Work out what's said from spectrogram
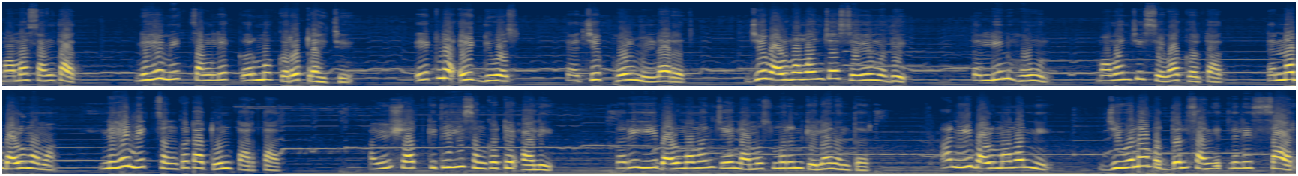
मामा सांगतात नेहमी चांगले कर्म करत राहायचे. एक ना एक दिवस त्याचे फळ मिळणारच. जे बाळूमामांच्या सेवेमध्ये तल्लीन होऊन मामांची सेवा करतात त्यांना बाळूमामा नेहमीच संकटातून तारतात. आयुष्यात कितीही संकटे आली तरीही बाळूमामांचे नामस्मरण केल्यानंतर आणि बाळूमामांनी जीवनाबद्दल सांगितलेले सार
